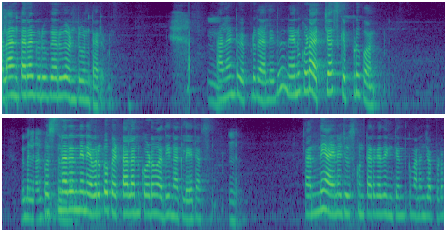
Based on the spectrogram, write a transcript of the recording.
అలా అంటారా గురువు గారు అంటూ ఉంటారు. అలాంటివి ఎప్పుడు రాలేదు. నేను కూడా అత్యాసకి ఎప్పుడు పోను. వస్తున్నారని నేను ఎవరికో పెట్టాలనుకోవడం అది నాకు లేదు అసలు. అన్నీ ఆయనే చూసుకుంటారు కదా ఇంకెందుకు మనం చెప్పడం?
